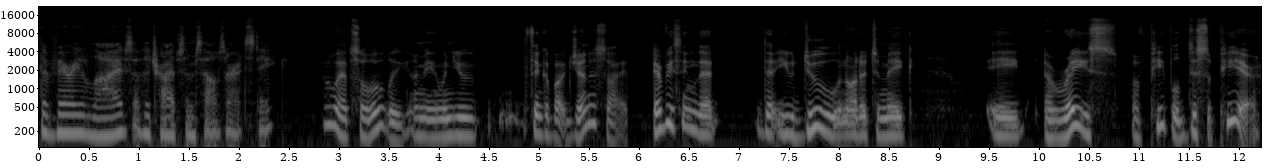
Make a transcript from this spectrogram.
the very lives of the tribes themselves are at stake? Oh, absolutely. I mean, when you think about genocide, everything that that you do in order to make a, a race of people disappear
